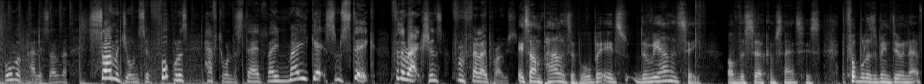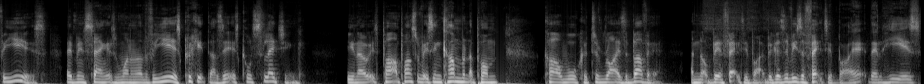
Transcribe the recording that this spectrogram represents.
Former Palace owner Simon Jordan said footballers have to understand they may get some stick for their actions from fellow pros. It's unpalatable, but it's the reality of the circumstances. The footballers have been doing that for years. They've been saying it to one another for years. Cricket does it. It's called sledging. You know, it's part and parcel. It's incumbent upon Kyle Walker to rise above it and not be affected by it. Because if he's affected by it, then he is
